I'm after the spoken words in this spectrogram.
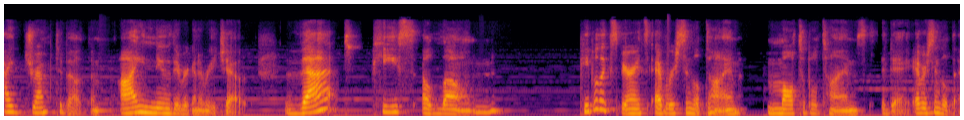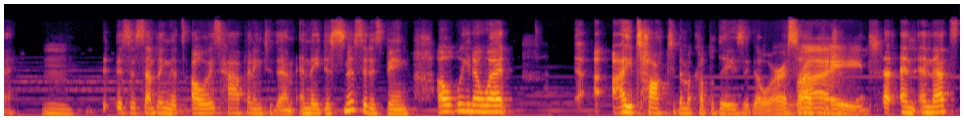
I dreamt about them. I knew they were going to reach out. That piece alone, people experience every single time, multiple times a day, every single day. Mm. This is something that's always happening to them. And they dismiss it as being, oh, well, you know what? I talked to them a couple days ago, or I saw right. and and that's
